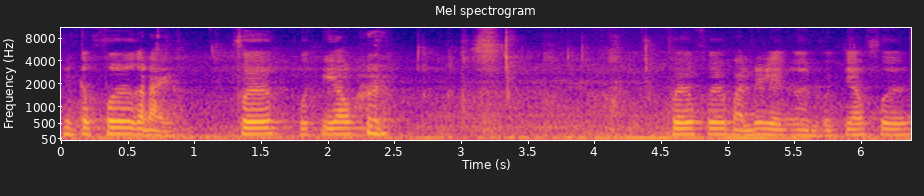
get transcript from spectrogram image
กินกับเฟอร์ก็ได้เฟอร์ก๋วยเตี๋ยว เฟอร์เฟอร์บ้านเรียกๆเอิญก๋วยเตี๋ยวเฟอร์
